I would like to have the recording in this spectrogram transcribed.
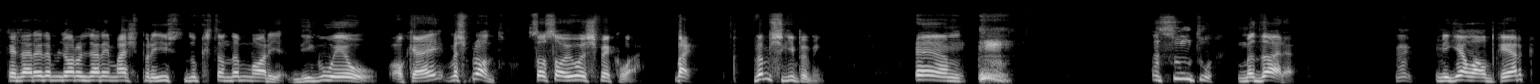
se calhar era melhor olharem mais para isto do que questão da memória. Digo eu, ok? Mas pronto, sou só eu a especular. Bem, vamos seguir para mim. Um, assunto Madeira. Miguel Albuquerque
